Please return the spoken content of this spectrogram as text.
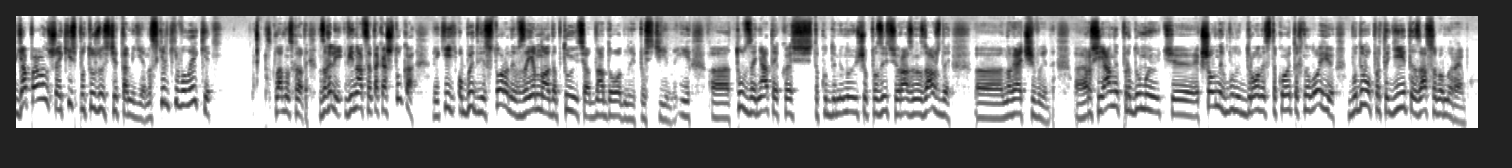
Я певен, що якісь потужності там є. Наскільки великі, Складно сказати. Взагалі, війна це така штука, в якій обидві сторони взаємно адаптуються одна до одної постійно. І е, тут зайняти якусь таку домінуючу позицію раз і назавжди е, навряд чи вийде. Е, росіяни придумують, е, якщо в них будуть дрони з такою технологією, будемо протидіяти засобами РЕБу.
